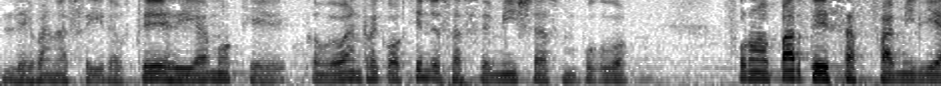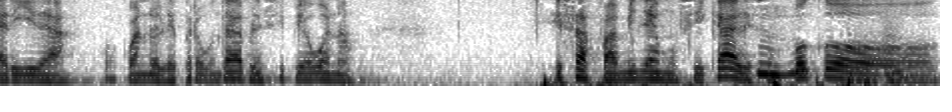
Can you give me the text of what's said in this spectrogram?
les van a seguir a ustedes, digamos que como van recogiendo esas semillas un poco, forma parte de esa familiaridad. Cuando les preguntaba al principio, bueno, esa familia musical es un poco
